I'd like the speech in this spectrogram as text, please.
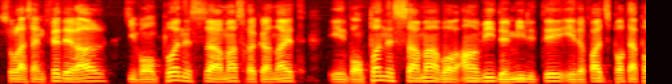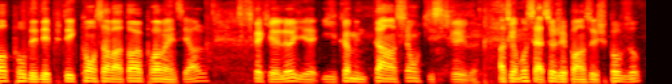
sur la scène fédérale qui vont pas nécessairement se reconnaître et vont pas nécessairement avoir envie de militer et de faire du porte-à-porte pour des députés conservateurs provinciaux. Ce qui fait que là, il y a, comme une tension qui se crée. En tout cas, moi, c'est à ça que j'ai pensé. Je sais pas vous autres.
